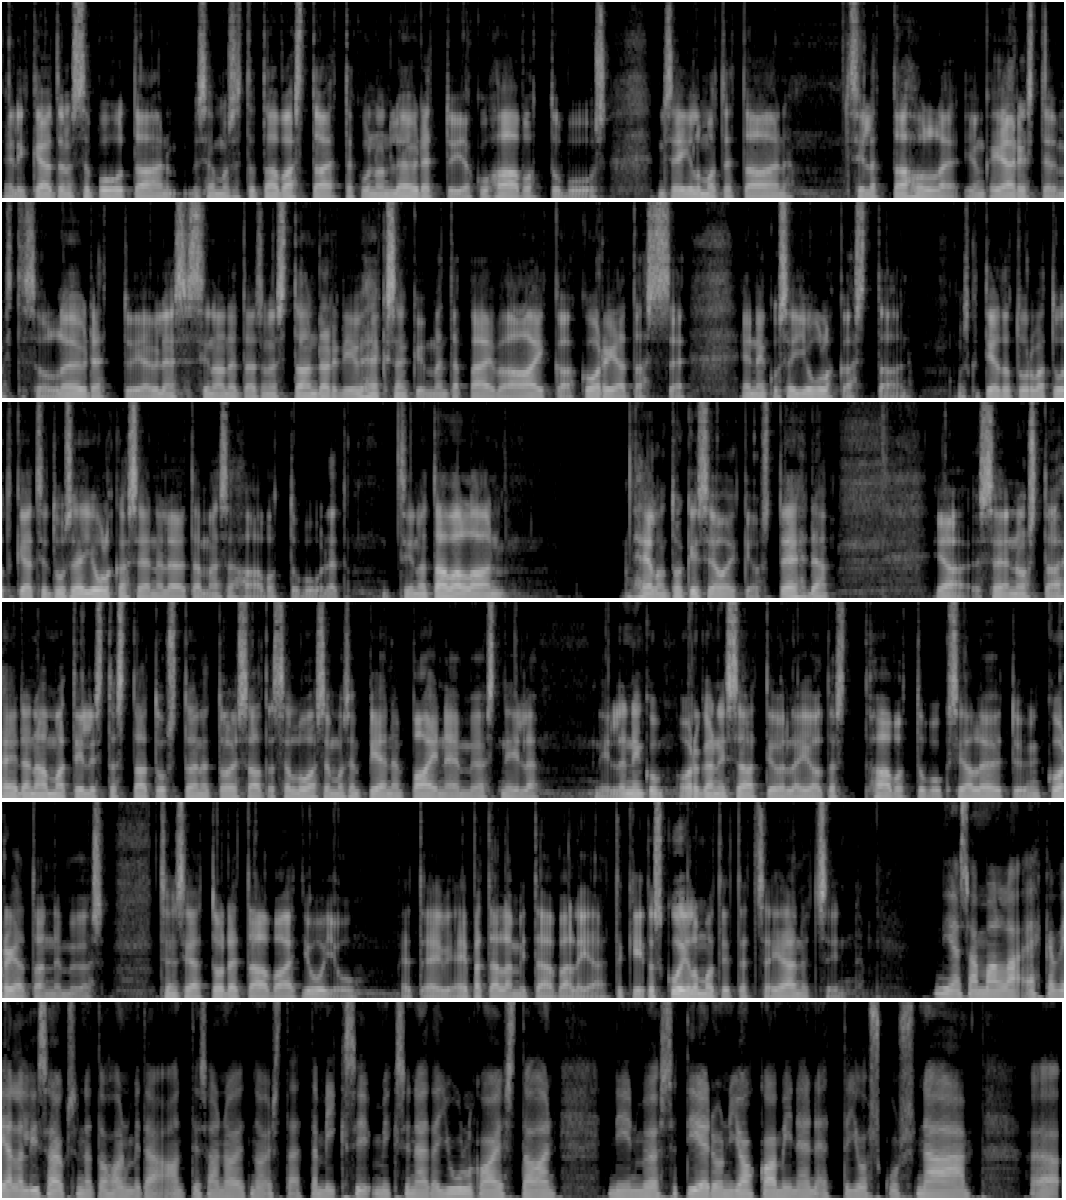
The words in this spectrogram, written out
Eli käytännössä puhutaan semmoisesta tavasta, että kun on löydetty joku haavoittuvuus, niin se ilmoitetaan sille taholle, jonka järjestelmistä se on löydetty, ja yleensä siinä annetaan sellainen standardi 90 päivää aikaa korjata se ennen kuin se julkaistaan, koska tietoturvatutkijat sitten usein julkaisee ne löytämänsä haavoittuvuudet. Siinä on tavallaan, heillä on toki se oikeus tehdä, ja se nostaa heidän ammatillista statustaan, ja toisaalta se luo semmoisen pienen paineen myös niille niille niin kuin organisaatioille, joilta haavoittuvuuksia löytyy, niin korjata ne myös. Sen sijaan, todetaan vaan, että juu, juu että ei, eipä tällä mitään väliä. Että kiitos kun ilmoitit, että se jää nyt sinne. Ja samalla ehkä vielä lisäyksenä tuohon, mitä Antti sanoit noista, että miksi, miksi näitä julkaistaan, niin myös se tiedon jakaminen, että joskus nämä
